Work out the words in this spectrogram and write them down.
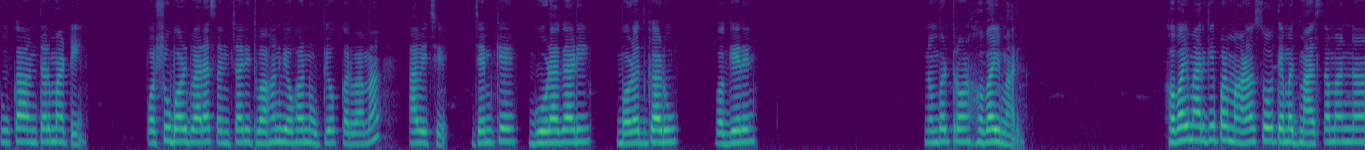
ટૂંકા અંતર માટે પશુ બળ દ્વારા સંચાલિત વાહન વ્યવહારનો ઉપયોગ કરવામાં આવે છે. જેમ કે ઘોડાગાડી, બળદગાડું વગેરે. નંબર ત્રણ, હવાઈ માર્ગ. હવાઈ માર્ગે પણ માણસો તેમજ માલસામાનના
